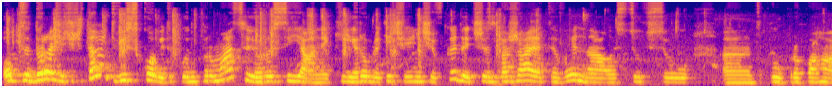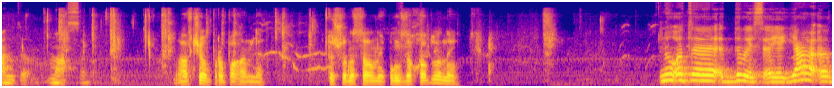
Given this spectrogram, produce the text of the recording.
От до речі, чи читають військові таку інформацію росіян, які роблять ті чи інші вкиди? Чи зважаєте ви на ось цю всю е, таку пропаганду масову? А в чому пропаганда? То, що населений пункт захоплений? Ну, от е, дивись, е, я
